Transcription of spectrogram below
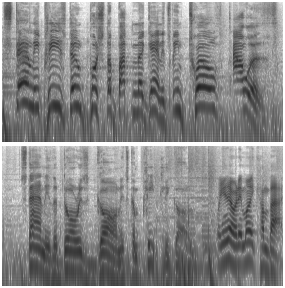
Stanley, please don't push the button again. It's been 12 hours. Stanley, the door is gone. It's completely gone. Well, you know what? It might come back.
